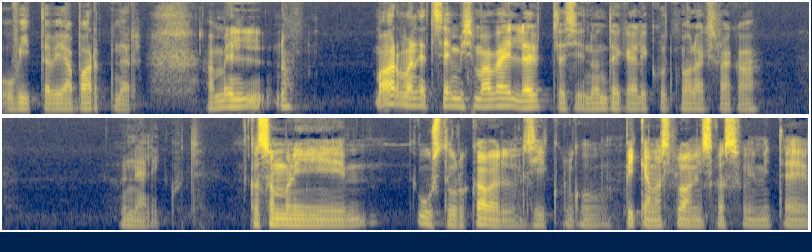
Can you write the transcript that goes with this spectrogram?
huvitav hea partner. aga meil noh, ma arvan, et see, mis ma välja ütlesin, on tegelikult, me oleks väga õnnelikud. Kas on mõni uus turg ka veel sihikul pikemas plaanis kas või mitte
